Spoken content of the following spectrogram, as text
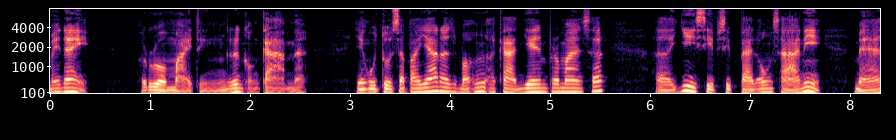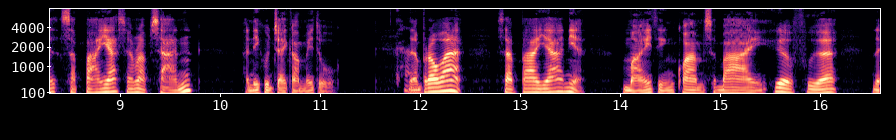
ไม่ได้รวมหมายถึงเรื่องของกามนะ อย่างอุตุสัพยะเราจะบอกเอออากาศเย็นประมาณสักเอ่อยี่สิบสิบแปดองศานี่แม้สัปายะสำหรับฉัน อันนี้คุณใจกรรมไม่ถูกนะเพราะว่าสัปายะเนี่ยหมายถึงความสบายเอื้อเฟื้อใน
